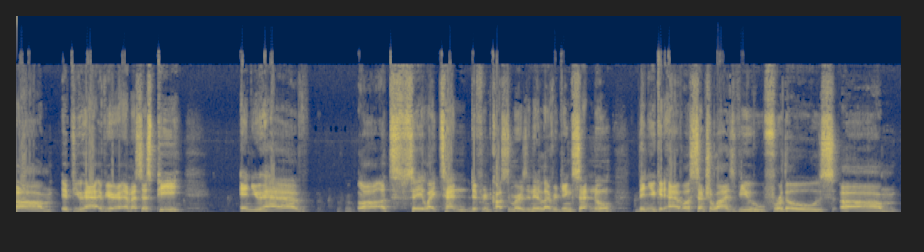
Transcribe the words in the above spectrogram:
um, if you have if you're an MSSP and you have uh, say like 10 different customers and they're leveraging Sentinel, then you could have a centralized view for those um,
